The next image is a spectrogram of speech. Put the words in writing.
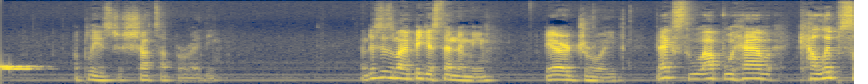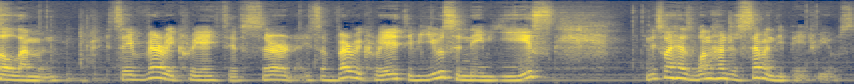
Oh, please, just shut up already. And this is my biggest enemy, Air Droid. Next up we have Calypso Lemon. It's a very creative sir. It's a very creative username, yes. And this one has 170 page views.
